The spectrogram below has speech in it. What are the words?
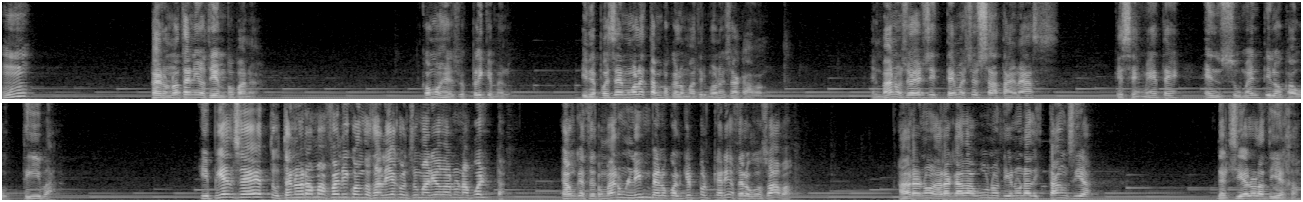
¿Mm? Pero no ha tenido tiempo para nada. ¿Cómo es eso? Explíquemelo. Y después se molestan porque los matrimonios se acaban. Hermano, eso es el sistema, eso es Satanás que se mete en su mente y lo cautiva. Y piense esto, usted no era más feliz cuando salía con su marido a dar una vuelta. Aunque se tomara un limber o cualquier porquería, se lo gozaba. Ahora no, ahora cada uno tiene una distancia del cielo a la tierra.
